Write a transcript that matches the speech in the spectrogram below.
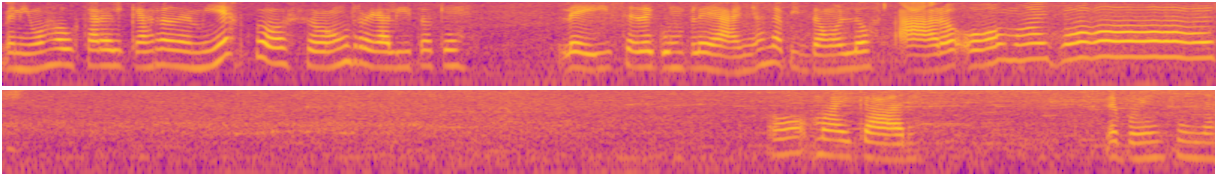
Venimos a buscar el carro de mi esposo, un regalito que le hice de cumpleaños. Le pintamos los aros. ¡Oh my god! Oh my god. Le voy a enseñar.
